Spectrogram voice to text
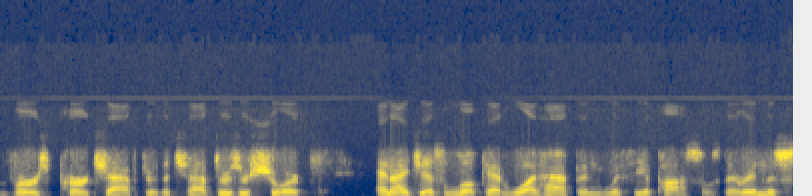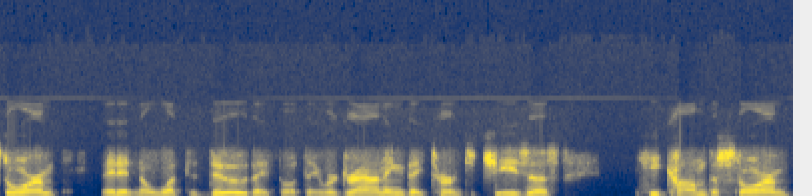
verse per chapter. The chapters are short. And I just look at what happened with the apostles. They're in the storm. They didn't know what to do. They thought they were drowning. They turned to Jesus. He calmed the storm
